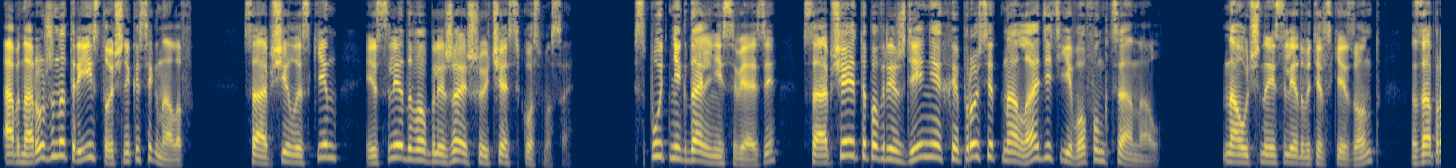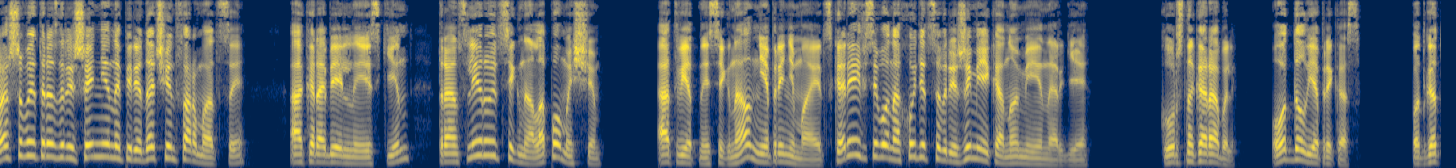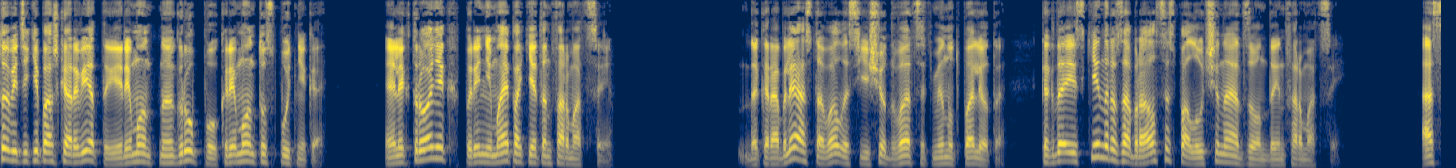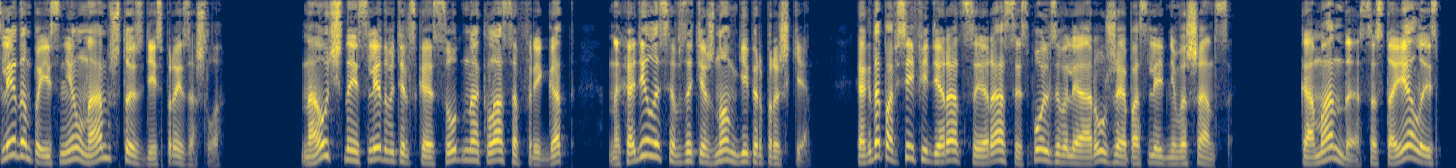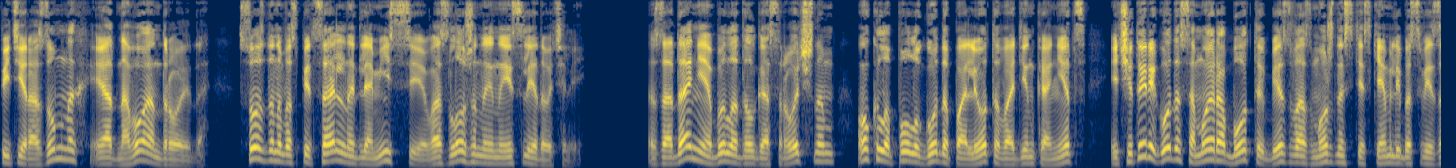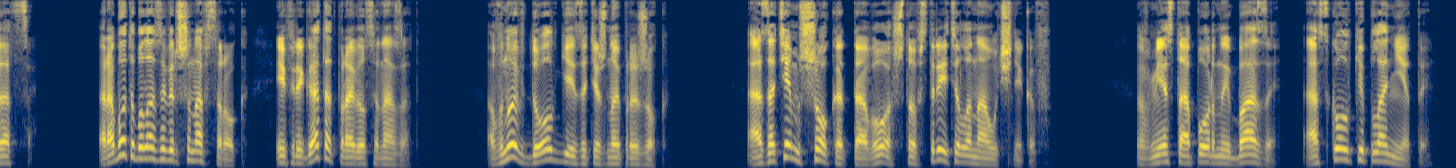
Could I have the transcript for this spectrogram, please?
Обнаружено три источника сигналов, сообщил Искин, исследовав ближайшую часть космоса. Спутник дальней связи сообщает о повреждениях и просит наладить его функционал. Научно-исследовательский зонд запрашивает разрешение на передачу информации, а корабельный эскин транслирует сигнал о помощи. Ответный сигнал не принимает, скорее всего, находится в режиме экономии энергии. Курс на корабль. Отдал я приказ. Подготовить экипаж корвета и ремонтную группу к ремонту спутника. Электроник, принимай пакет информации. До корабля оставалось еще 20 минут полета, когда Искин разобрался с полученной от зонда информацией. А следом пояснил нам, что здесь произошло. Научно-исследовательское судно класса «Фрегат» находилось в затяжном гиперпрыжке, когда по всей Федерации рас использовали оружие последнего шанса. Команда состояла из пяти разумных и одного андроида, созданного специально для миссии, возложенной на исследователей. Задание было долгосрочным, около полугода полета в один конец и четыре года самой работы без возможности с кем-либо связаться. Работа была завершена в срок, и фрегат отправился назад. Вновь долгий затяжной прыжок. А затем шок от того, что встретило научников. Вместо опорной базы — осколки планеты.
